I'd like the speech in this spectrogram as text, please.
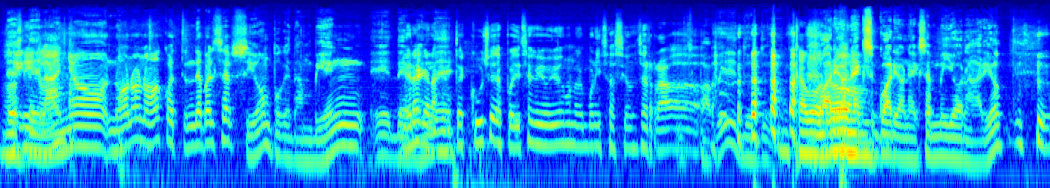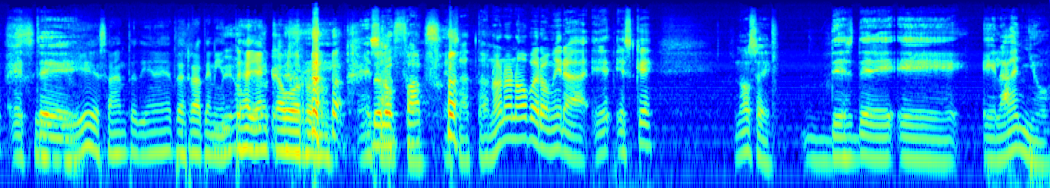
No, desde sí, el no. año. No, no, no. Es cuestión de percepción. Porque también. Eh, Mira que la gente escucha y después dice que yo vivo en una urbanización cerrada. Papi, tú- Guarionex, es millonario. Sí, Este. esa gente tiene terratenientes allá en Cabo Rojo. de los Fats. Exacto. No, no, no, pero mira, e- es, que, no sé, desde eh, el año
